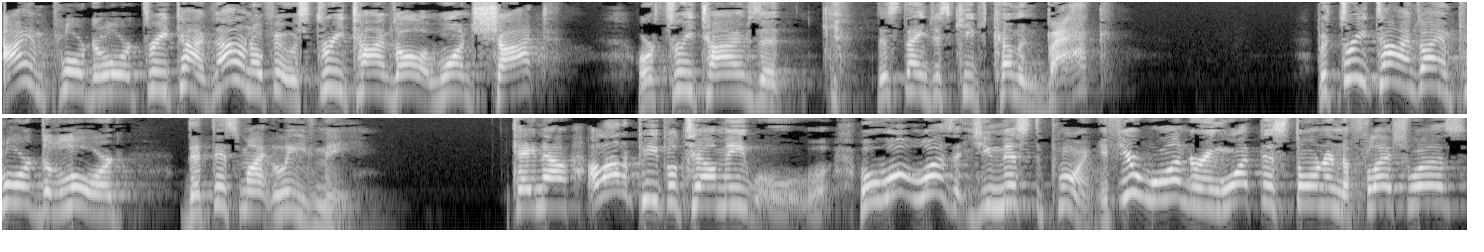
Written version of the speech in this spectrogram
I implored the Lord three times. Now, I don't know if it was three times all at one shot or three times that this thing just keeps coming back. But three times I implored the Lord that this might leave me. Okay, now a lot of people tell me, well, what was it? You missed the point. If you're wondering what this thorn in the flesh was,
